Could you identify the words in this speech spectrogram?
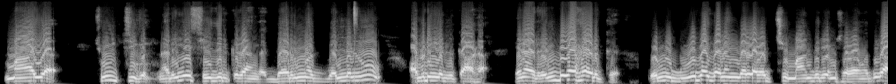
மாய சூழ்ச்சிகள் நிறைய செய்திருக்கிறாங்க. தர்ம வெல்லணும் அப்படிங்கிறதுக்காக. ஏன்னா ரெண்டு வகை இருக்கு. ஒண்ணு பூதகணங்களை வச்சு மாந்திரியம் சொல்றாங்க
